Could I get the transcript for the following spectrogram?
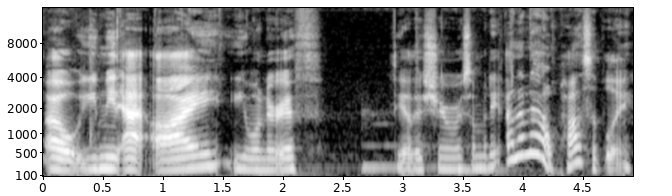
Oh, you mean at I? You wonder if the other streamer was somebody? I don't know, possibly.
